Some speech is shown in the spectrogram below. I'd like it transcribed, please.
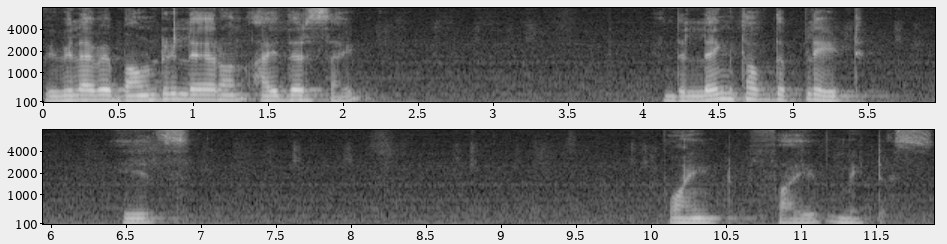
we will have a boundary layer on either side and the length of the plate is 0.5 meters.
